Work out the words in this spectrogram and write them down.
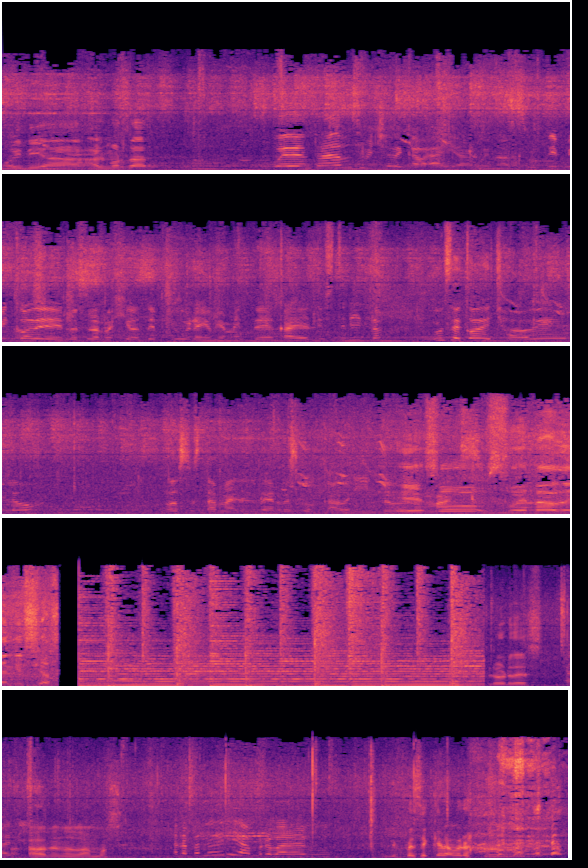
hoy día almorzar? Puede entrar un ceviche de caballa, bueno, es típico de nuestra región de Piura y obviamente de acá del distrito. Un seco de chabelo, o sus tamales verdes con cabrito. Eso suena delicioso. Lourdes, ¿a dónde nos vamos? A la panadería a probar algo. Yo pensé que era broma.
